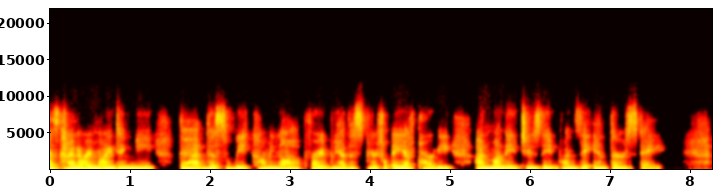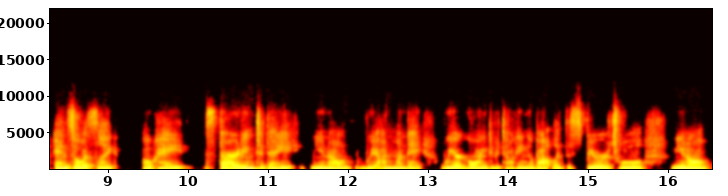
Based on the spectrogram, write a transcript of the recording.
it's kind of reminding me that this week coming up right we had the spiritual af party on monday tuesday wednesday and thursday. And so it's like okay starting today you know we on monday we are going to be talking about like the spiritual you know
